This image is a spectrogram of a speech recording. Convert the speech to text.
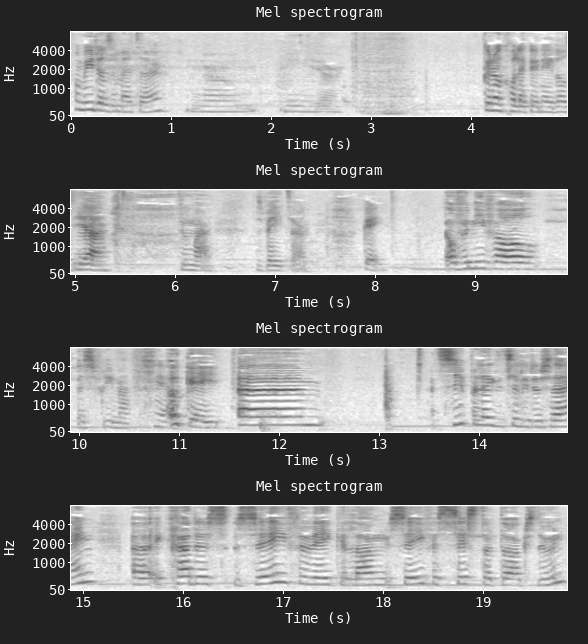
For me doesn't matter. No, me neither. We kunnen ook gewoon lekker in Nederlands doen. Ja, doe maar. Dat is beter. Oké. Of in ieder geval, is prima. Ja. Oké, ehm super leuk dat jullie er zijn. Eh, ik ga dus zeven weken lang zeven sister talks doen.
